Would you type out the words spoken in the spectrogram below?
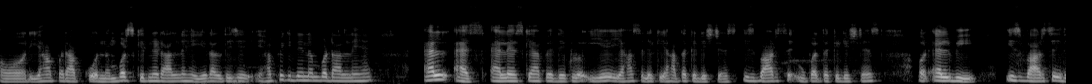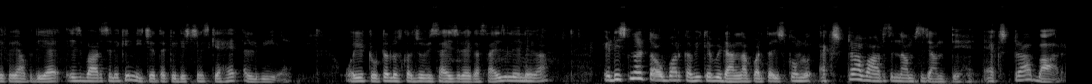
और यहाँ पर आपको नंबर्स कितने डालने हैं, ये डाल दीजिए। यहाँ पे कितने नंबर डालने हैं? एल एस एल एस के यहाँ पे देख लो, ये यहाँ से लेके यहाँ तक की डिस्टेंस, इस बार से ऊपर तक की डिस्टेंस और एल बी, इस बार से देखो यहाँ पे दिया है, इस बार से लेके नीचे तक की डिस्टेंस क्या है, एल बी है। और ये टोटल उसका जो भी साइज़ रहेगा, साइज़ ले लेगा। एडिशनल टॉप बार कभी कभी डालना पड़ता है, जिसको हम लोग एक्स्ट्रा बार से नाम से जानते हैं, एक्स्ट्रा बार,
